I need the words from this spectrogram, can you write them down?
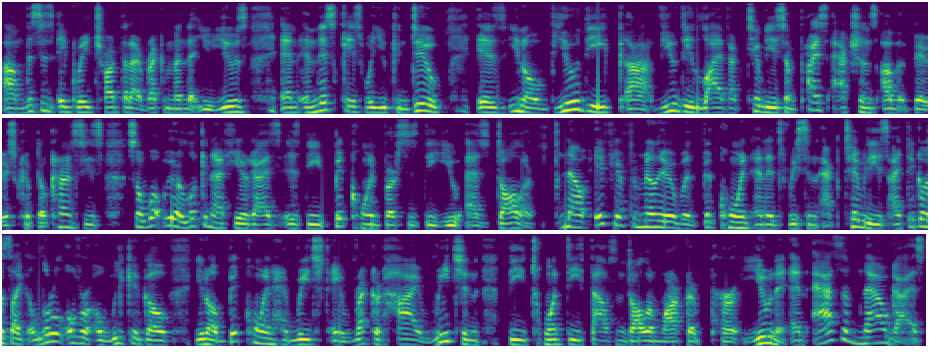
Um, this is a great chart that I recommend that you use. And in this case, what you can do is, you know, view the uh, view the live activities and price actions of various cryptocurrencies. So what we are looking at here, guys, is the Bitcoin versus the US dollar. Now, if you're familiar with Bitcoin and its recent activities, I think it was like a little over a week ago, you know, Bitcoin had reached a record high, reaching the $20,000 marker per unit. And as of now, guys,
